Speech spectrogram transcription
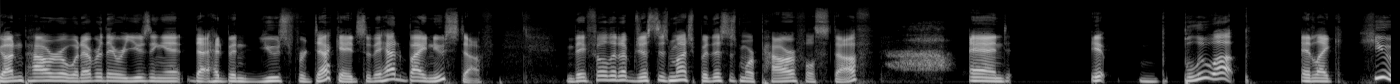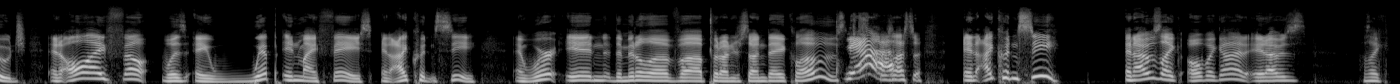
gunpowder or whatever they were using it that had been used for decades. So they had to buy new stuff. They filled it up just as much but this is more powerful stuff. And it blew up and like huge. And all i felt was a whip in my face and i couldn't see. And we're in the middle of uh, put on your sunday clothes. Yeah. There's lots of- and i couldn't see. And i was like oh my god. And i was i was like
